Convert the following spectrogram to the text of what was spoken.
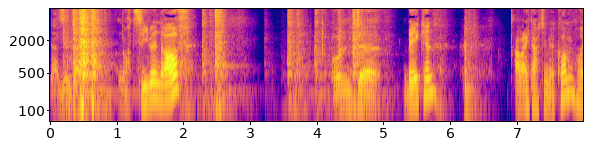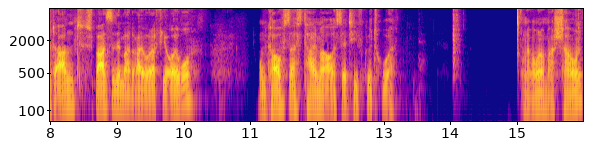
da sind dann noch Zwiebeln drauf und äh, Bacon. Aber ich dachte mir, komm, heute Abend sparst du dir mal 3 oder 4 Euro und kaufst das Timer aus der Tiefkühltruhe. Und dann wollen wir noch mal schauen,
